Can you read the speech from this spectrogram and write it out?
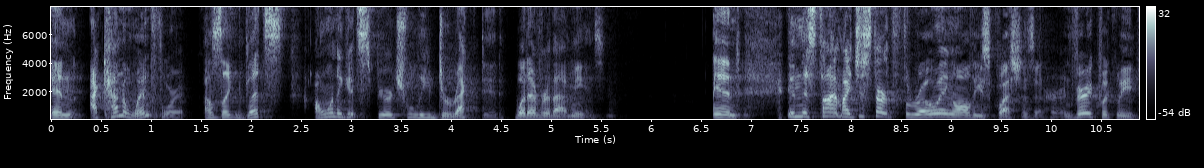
And I kind of went for it. I was like, let's, I want to get spiritually directed, whatever that means. And in this time, I just start throwing all these questions at her. And very quickly,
